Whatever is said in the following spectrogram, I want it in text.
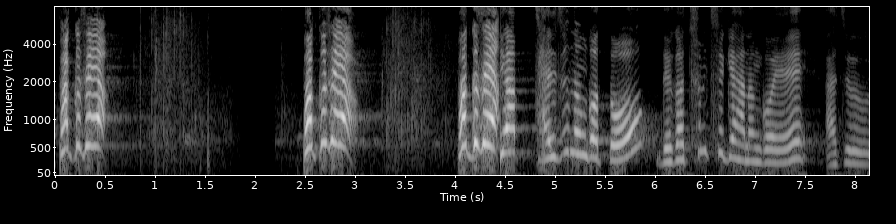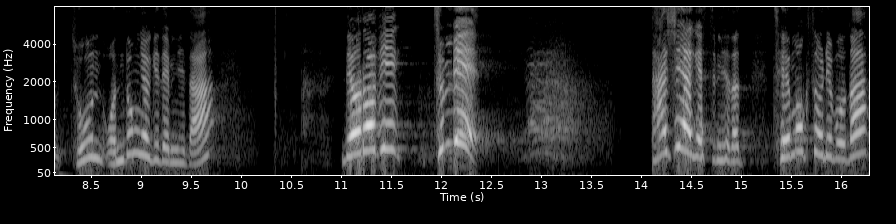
바꾸세요! 바꾸세요! 바꾸세요! 기합 잘 주는 것도 내가 춤추게 하는 거에 아주 좋은 원동력이 됩니다. 네오로빅 준비! 다시 하겠습니다. 제 목소리보다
